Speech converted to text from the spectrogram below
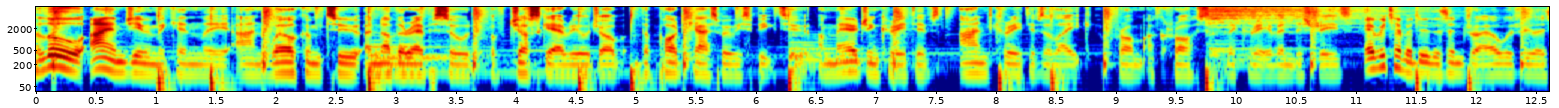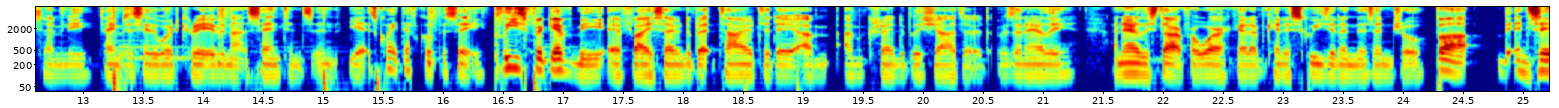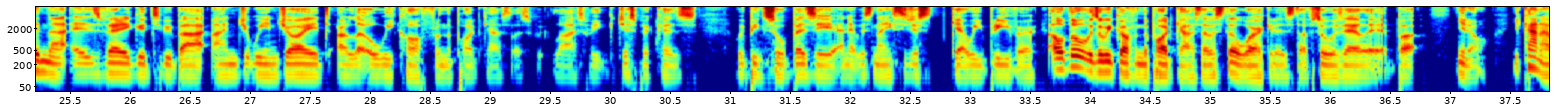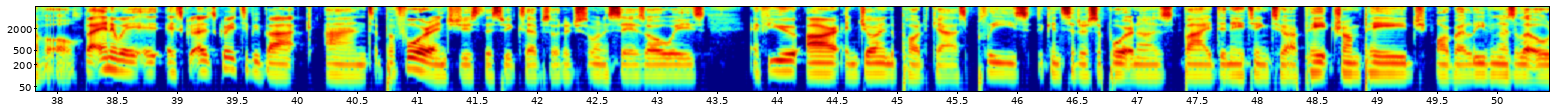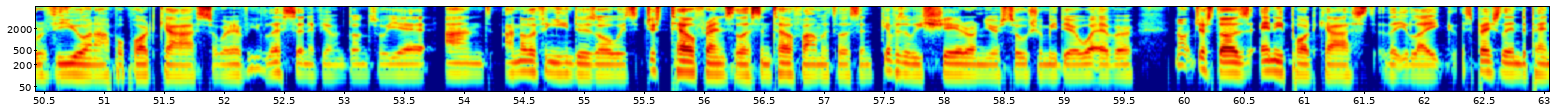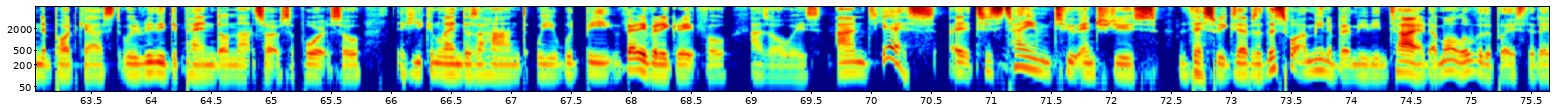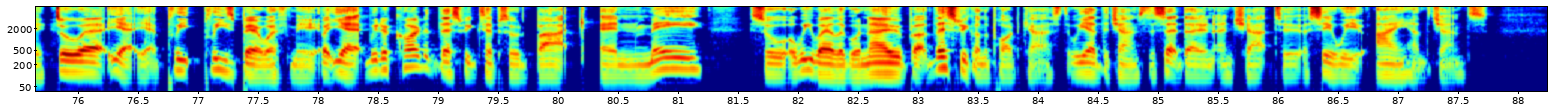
Hello, I am Jamie McKinley, and welcome to another episode of Just Get a Real Job, the podcast where we speak to emerging creatives and creatives alike from across the creative industries. Every time I do this intro, I always realise how many times I say the word creative in that sentence, and yeah, it's quite difficult to say. Please forgive me if I sound a bit tired today. I'm, I'm incredibly shattered. It was an early an early start for work and I'm kind of squeezing in this intro. But in saying that, it's very good to be back. And we enjoyed our little week off from the podcast last week, last week just because we've been so busy and it was nice to just get a wee breather. Although it was a week off from the podcast, I was still working and stuff, so was Elliot. But you know, you can't have it all. But anyway, it's it's great to be back. And before I introduce this week's episode, I just want to say, as always, if you are enjoying the podcast, please consider supporting us by donating to our Patreon page or by leaving us a little review on Apple Podcasts or wherever you listen if you haven't done so yet. And another thing you can do is always just tell friends to listen, tell family to listen, give us a wee share on your social media or whatever. Not just us, any podcast that you like, especially independent podcast. We really depend on that sort of support. So if you can lend us a hand, we would be very, very grateful as always. And yes, it is time to introduce this week's episode. This is what I mean about me being tired. I'm all over the place today. So uh, yeah, yeah, please please bear with me. But yeah, we recorded this week's episode back in May. So a wee while ago now, but this week on the podcast, we had the chance to sit down and chat to. I say we, I had the chance,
